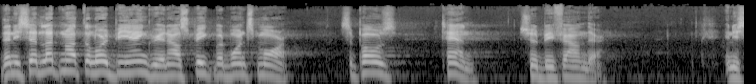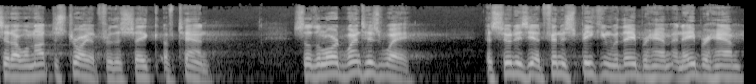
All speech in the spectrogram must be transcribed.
Then he said, Let not the Lord be angry, and I'll speak but once more. Suppose 10 should be found there. And he said, I will not destroy it for the sake of 10. So the Lord went his way as soon as he had finished speaking with Abraham, and Abraham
